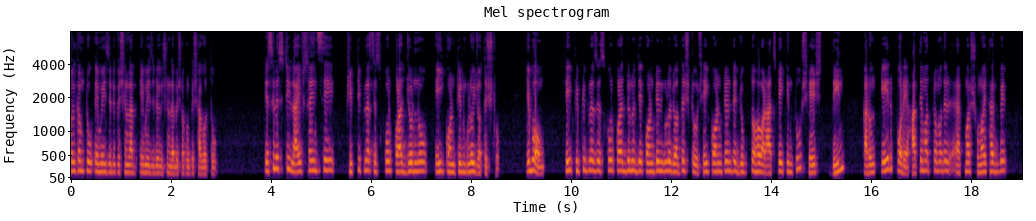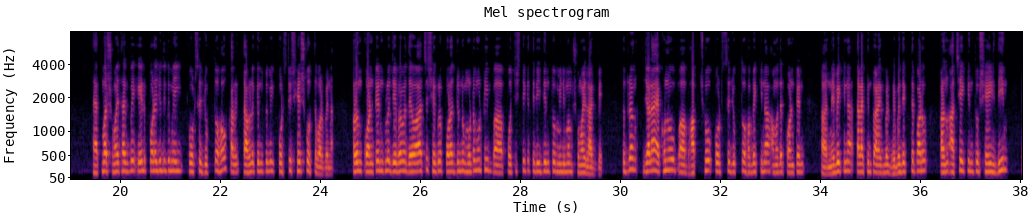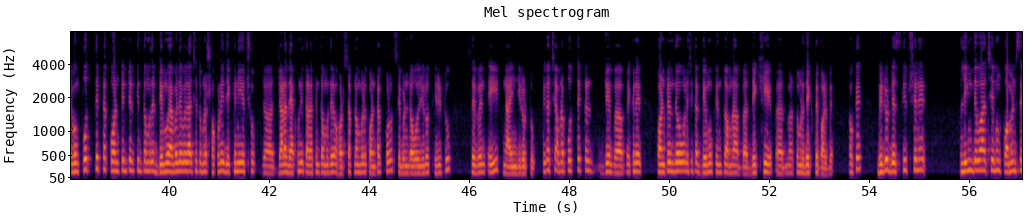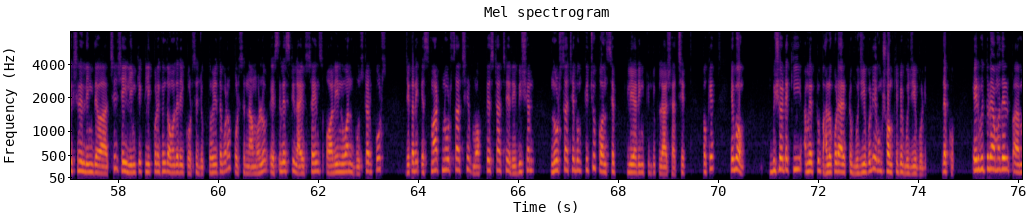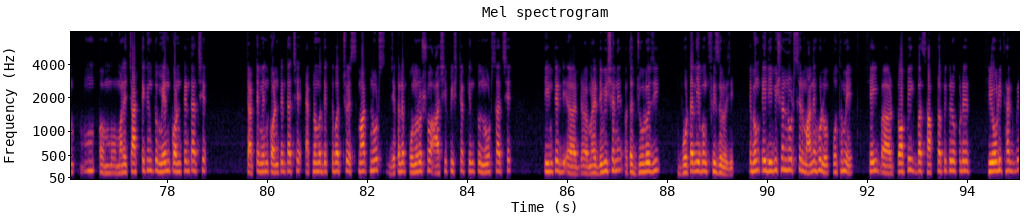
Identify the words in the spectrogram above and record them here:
Welcome to MH education lab MH education ল্যাবে সকলকে স্বাগত। এসএলএসটি লাইফ সায়েন্সে ফিফটি প্লাস স্কোর করার জন্য এই কন্টেন্টগুলোই যথেষ্ট। এবং সেই ফিফটি প্লাস স্কোর করার জন্য যে কন্টেন্টগুলো যথেষ্ট, সেই কন্টেন্টে যুক্ত হওয়ার আজকেই কিন্তু শেষ দিন। কারণ এরপরে হাতে মাত্র আমাদের এক মাস সময় থাকবে, এক মাস সময় থাকবে। এরপরে যদি তুমি এই কোর্সে যুক্ত হও, তাহলে কিন্তু তুমি কোর্সটি শেষ করতে পারবে না। কারণ কন্টেন্টগুলো যেভাবে দেওয়া আছে, সেগুলো পড়ার জন্য মোটামুটি পঁচিশ থেকে তিরিশ দিন তো মিনিমাম সময় লাগবে। সুতরাং যারা এখনও ভাবছ কোর্সে যুক্ত হবে কিনা, আমাদের কন্টেন্ট নেবে কিনা, তারা কিন্তু আরেকবার ভেবে দেখতে পারো। কারণ আছে কিন্তু শেষ দিন এবং প্রত্যেকটা কন্টেন্টের কিন্তু আমাদের ডেমো অ্যাভেলেবেল আছে, তোমরা সকলেই দেখে নিয়েছো। যারা দেখোনি তারা কিন্তু আমাদের হোয়াটসঅ্যাপ নম্বরে কন্ট্যাক্ট করো seven double zero three two seven eight nine zero two ঠিক আছে? আমরা প্রত্যেকটা যে এখানে কন্টেন্ট দেবো বলেছি, তার ডেমো কিন্তু আমরা দেখিয়ে তোমরা দেখতে পারবে ওকে ভিডিও ডেসক্রিপশনে লিঙ্ক দেওয়া আছে এবং কমেন্ট সেকশনে লিঙ্ক দেওয়া আছে। সেই লিঙ্কে ক্লিক করে কিন্তু আমাদের এই কোর্সে যুক্ত হয়ে যেতে পারো। কোর্সের নাম হলো SLST life science all in one booster course যেখানে স্মার্ট নোটস আছে মক টেস্ট আছে রিভিশন নোটস আছে এবং কিছু কনসেপ্ট ক্লিয়ারিং কিন্তু ক্লাস আছে। ওকে এবং বিষয়টা কি আমি একটু ভালো করে আরেকটু বুঝিয়ে বলি এবং সংক্ষেপে বুঝিয়ে বলি। দেখো, এর ভিতরে আমাদের মানে চারটে কিন্তু মেন কন্টেন্ট আছে। চারটে মেন কন্টেন্ট আছে। এক নম্বর দেখতে পাচ্ছ স্মার্ট নোটস যেখানে পনেরোশো আশি পৃষ্ঠার কিন্তু নোটস আছে। তিনটে মানে ডিভিশনে, অর্থাৎ জুলজি বোটানি এবং ফিজিওলজি এবং এই ডিভিশন নোটসের মানে হলো প্রথমে সেই টপিক বা সাব টপিকের উপরে থিওরি থাকবে।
